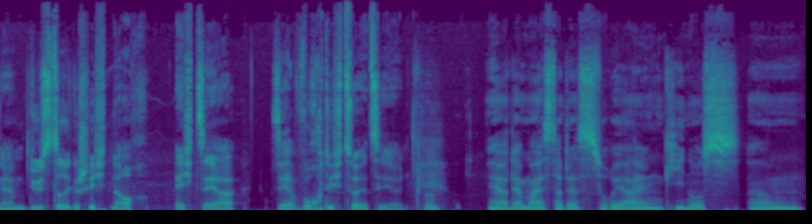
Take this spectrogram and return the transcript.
ähm, düstere Geschichten auch echt sehr, sehr wuchtig zu erzählen. Ne? Ja, der Meister des surrealen Kinos. Ähm,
